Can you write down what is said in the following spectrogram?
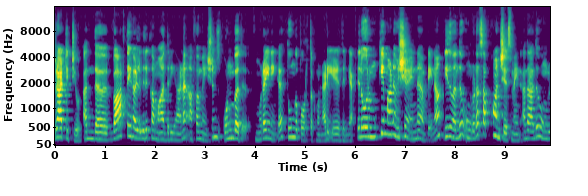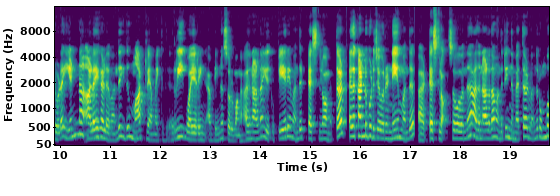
கிராட்டிடியூட் அந்த வார்த்தைகள் இருக்க மாதிரியான அஃபர்மேஷன்ஸ் ஒன்பது முறை நீங்கள் தூங்க போகிறதுக்கு முன்னாடி எழுதுங்க. இதில் ஒரு முக்கியமான விஷயம் என்ன அப்படின்னா இது வந்து உங்களோட சப்கான்ஷியஸ் மைண்ட் அதாவது உங்களோட எண்ண அலைகளை வந்து இது மாற்றி அமைக்குது. ரீவயரிங் அப்படின்னு சொல்லுவாங்க. அதனால தான் இதுக்கு பேரே வந்து டெஸ்ட்லா மெத்தட் இதை கண்டுபிடிச்ச ஒரு நேம் வந்து டெஸ்ட்லா ஸோ வந்து அதனால தான் வந்துட்டு இந்த மெத்தட் வந்து ரொம்ப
